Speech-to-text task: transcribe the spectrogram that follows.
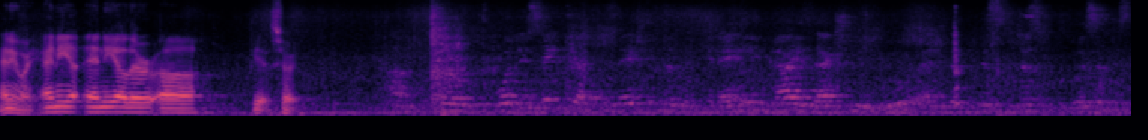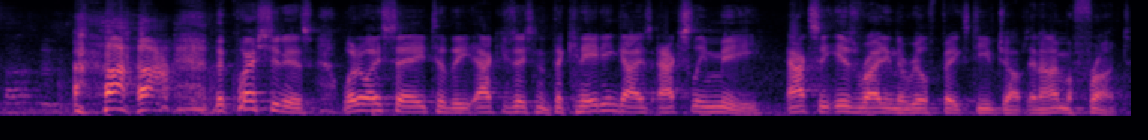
anyway, any any other? Uh, yeah, sorry. Um, so, what do you say to the accusation that the Canadian guy is actually you and that this is just publicity stuff? the question is, what do I say to the accusation that the Canadian guy is actually me, actually is writing the real fake Steve Jobs, and I'm a front?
